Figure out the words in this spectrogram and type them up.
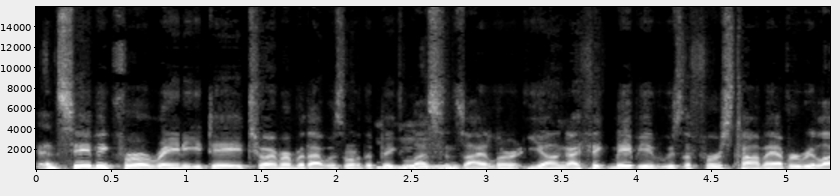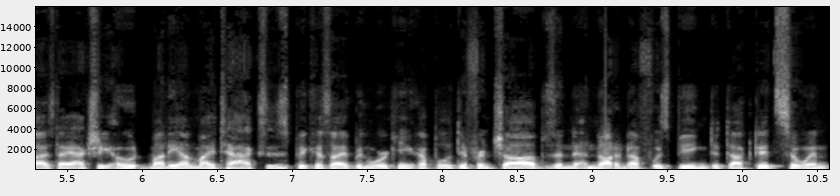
And saving for a rainy day too. I remember that was one of the big mm-hmm. lessons I learned young. I think maybe it was the first time I ever realized I actually owed money on my taxes because I'd been working a couple of different jobs and, and not enough was being deducted. So when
